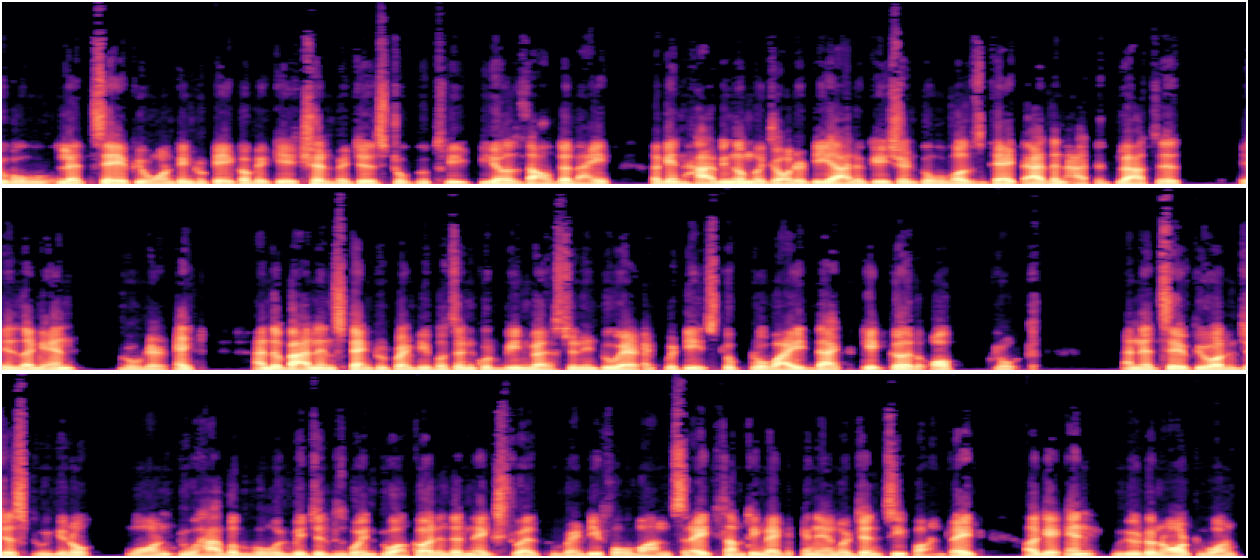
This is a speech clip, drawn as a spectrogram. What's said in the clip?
to, let's say, if you're wanting to take a vacation, which is two to three years down the line, again, having a majority allocation towards debt as an asset class is, is again prudent, right? And the balance 10 to 20% could be invested into equities to provide that kicker of growth. And let's say if you are just, you know, want to have a goal which is going to occur in the next 12 to 24 months, right? Something like an emergency fund, right? Again, you do not want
